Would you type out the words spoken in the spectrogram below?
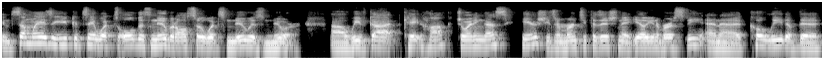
in some ways, you could say what's old is new, but also what's new is newer. Uh, we've got Kate Hawk joining us here. She's an emergency physician at Yale University and a co lead of the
